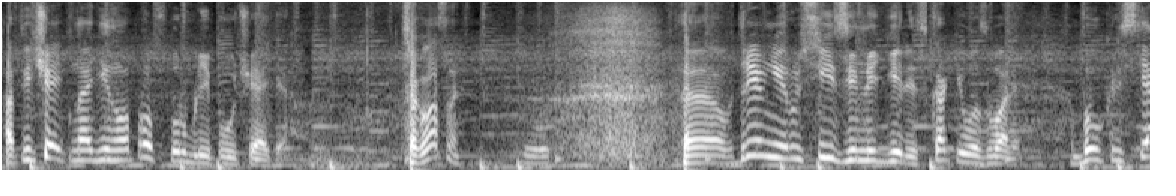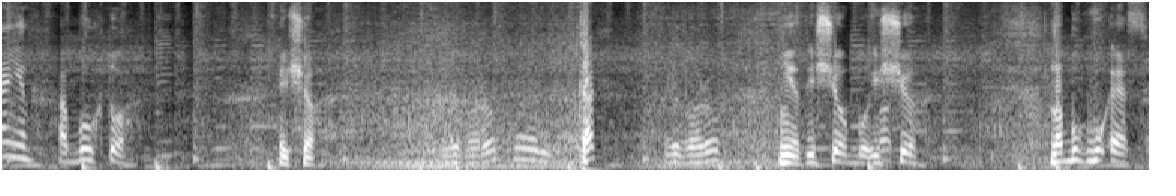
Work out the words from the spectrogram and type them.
Отвечайте на один вопрос, 100 рублей получаете. Согласны? Э, В Древней Руси земледелец, как его звали? Был крестьянин, а был кто? Еще. Наверное. Как? Хлебороб. Нет, еще, бу- еще. На букву «С».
